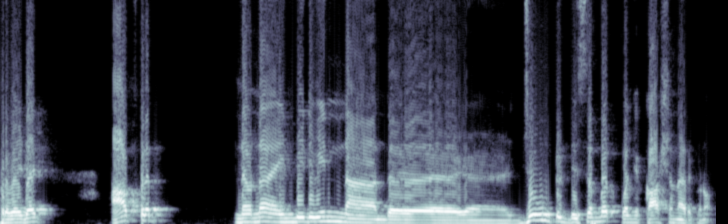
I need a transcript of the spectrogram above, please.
ப்ரொவைடட் ஆஃப்டர் இன்னொன்னா இன்பிட்வீன் நான் அந்த ஜூன் டு டிசம்பர் கொஞ்சம் காஷனாக இருக்கணும்.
